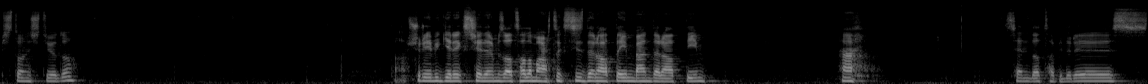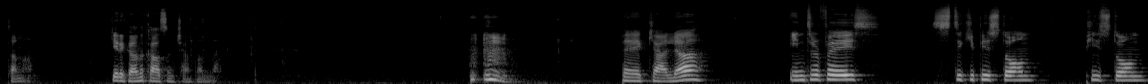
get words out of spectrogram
Piston istiyordu. Tamam şuraya bir gereksiz şeylerimizi atalım artık. Siz de rahatlayın ben de rahatlayayım. Heh. Seni de atabiliriz. Tamam. Geri kalanı kalsın çantamda. Pekala. Interface, sticky piston, piston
